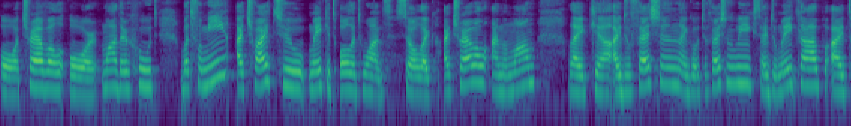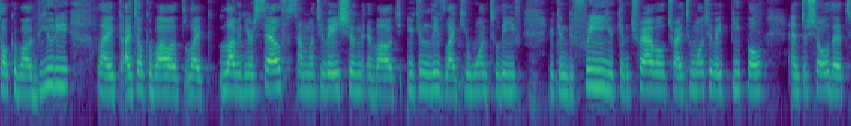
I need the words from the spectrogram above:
or travel or motherhood. But for me, I try to make it all at once. So like I travel, I'm a mom, like uh, I do fashion, I go to fashion weeks, I do makeup, I talk about beauty, like I talk about like loving yourself, some motivation about you can live like you want to live, you can be free, you can travel, try to motivate people and to show that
